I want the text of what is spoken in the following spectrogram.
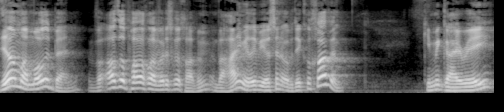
Dilma molid ben v'azal palach lavodis kochavim v'hani mili b'yosan ovdik kochavim. Ki megayrei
